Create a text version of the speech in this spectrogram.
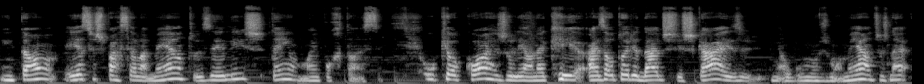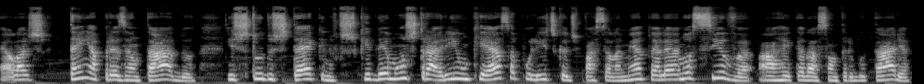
Então, esses parcelamentos, eles têm uma importância. O que ocorre, Juliana, é que as autoridades fiscais, em alguns momentos, né, elas tem apresentado estudos técnicos que demonstrariam que essa política de parcelamento ela é nociva à arrecadação tributária,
